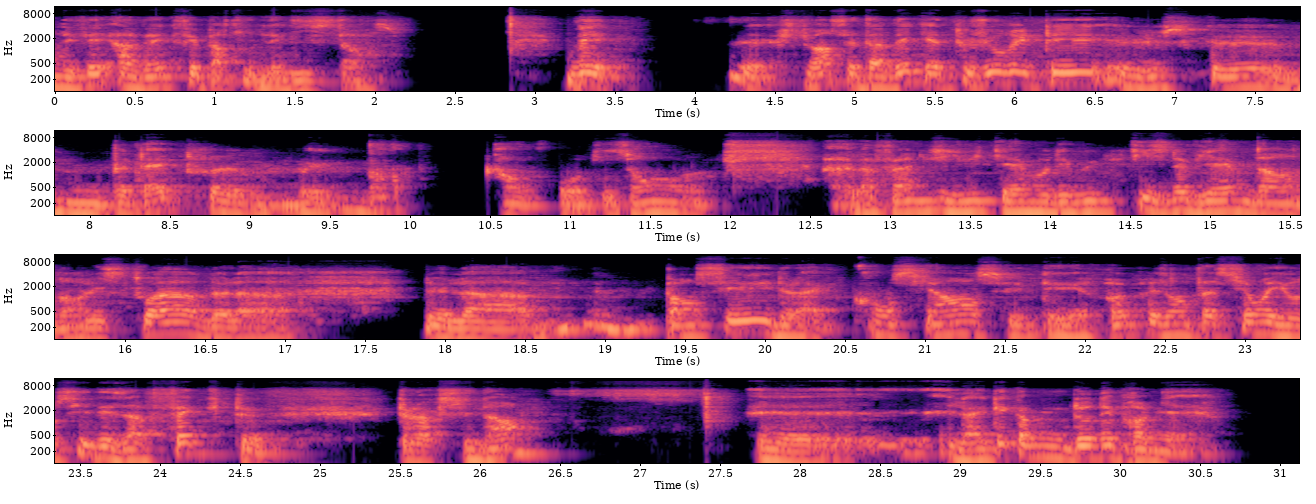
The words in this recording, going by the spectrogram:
effet, avec fait partie de l'existence. Mais Justement, cet avec a toujours été jusque peut-être, en gros, disons, à la fin du 18e, au début du 19e, dans, dans l'histoire de la, de la pensée, de la conscience, des représentations et aussi des affects de l'Occident. Il a été comme une donnée première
